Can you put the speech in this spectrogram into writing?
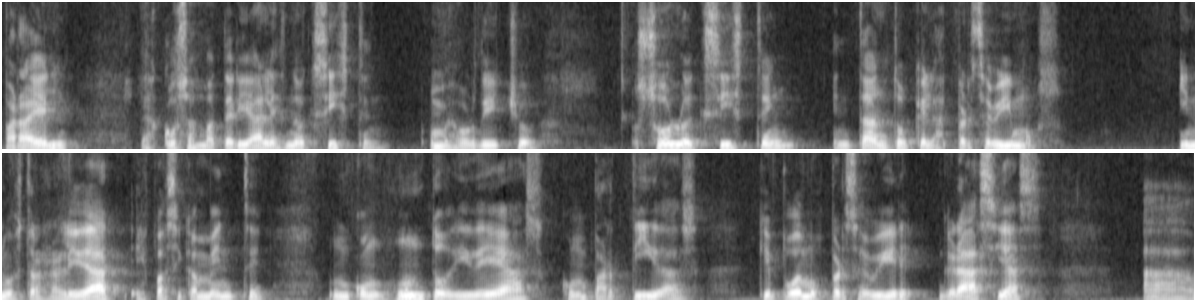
Para él, las cosas materiales no existen, o mejor dicho, solo existen en tanto que las percibimos. Y nuestra realidad es básicamente un conjunto de ideas compartidas que podemos percibir gracias a,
